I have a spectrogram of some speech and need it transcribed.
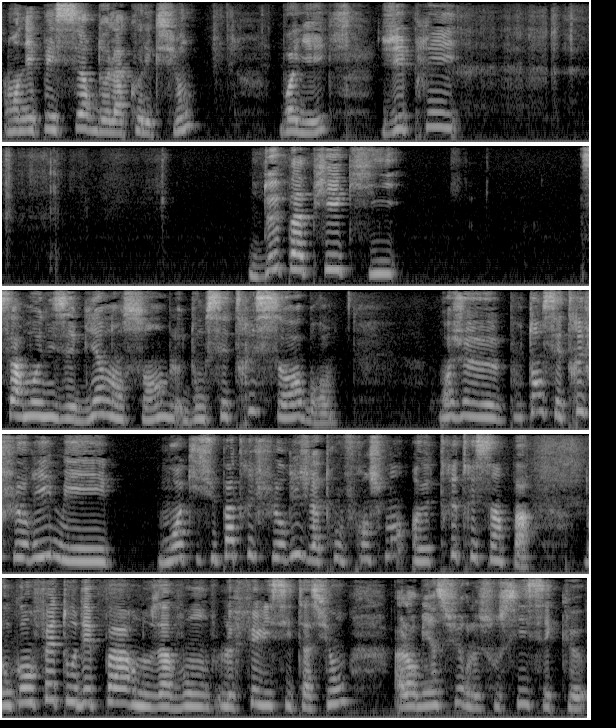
en épaisseur de la collection. Voyez, j'ai pris deux papiers qui s'harmonisaient bien ensemble. Donc c'est très sobre. Moi, je, pourtant c'est très fleuri, mais moi qui suis pas très fleurie, je la trouve franchement euh, très très sympa. Donc en fait au départ nous avons le félicitations. Alors bien sûr le souci c'est que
